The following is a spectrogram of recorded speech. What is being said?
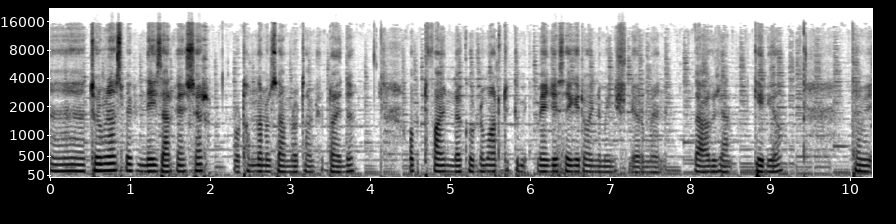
Ee, Turbulence mapindeyiz arkadaşlar. Rotamdan uzağım rotam şuradaydı. Optifine'ı da kurdum artık MCSG'de oynamayı düşünüyorum yani daha güzel geliyor. Tabi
